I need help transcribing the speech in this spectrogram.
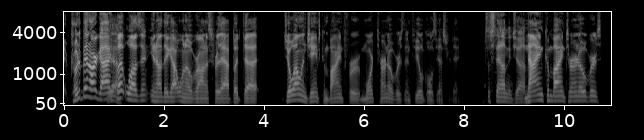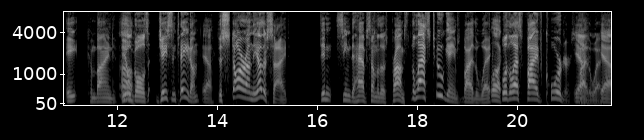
it could have been our guy, Yeah. but wasn't. You know, they got one over on us for that. But uh, Joel and James combined for more turnovers than field goals yesterday. It's astounding, John. Nine combined turnovers, eight combined field Oh. goals. Jayson Tatum, Yeah. the star on the other side, didn't seem to have some of those problems. The last two games, by the way. Look. well, the last five quarters, Yeah. by the way. Yeah.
